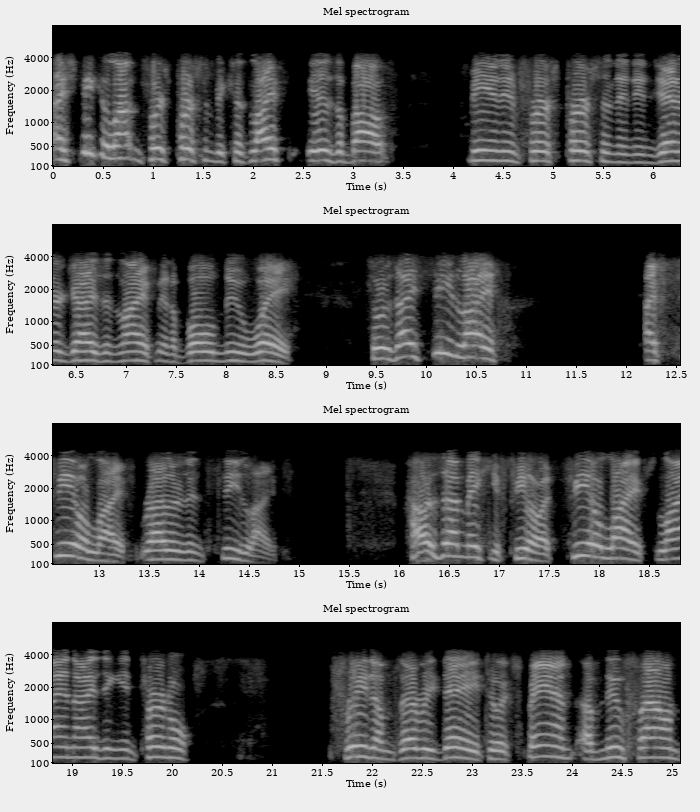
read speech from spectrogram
I speak a lot in first person because life is about being in first person and in energizing life in a bold new way. So as I see life I feel life rather than see life. How does that make you feel? I feel life's lionizing internal freedoms every day to expand of newfound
